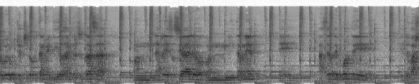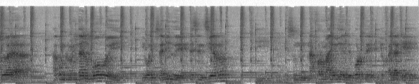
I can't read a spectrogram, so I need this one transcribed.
yo veo muchos chicos que están metidos dentro de su casa con las redes sociales o con internet, eh, hacer deporte les va a ayudar a, complementar un poco y, bueno, salir de, ese encierro y es una forma de vida el deporte y ojalá que,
